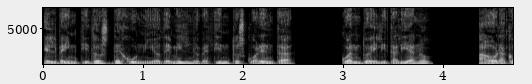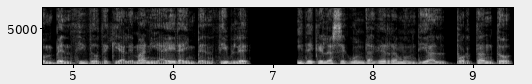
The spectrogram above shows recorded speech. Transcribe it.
el 22 de junio de 1940, cuando el italiano, ahora convencido de que Alemania era invencible y de que la Segunda Guerra Mundial, por tanto,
